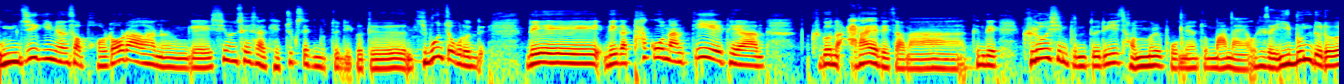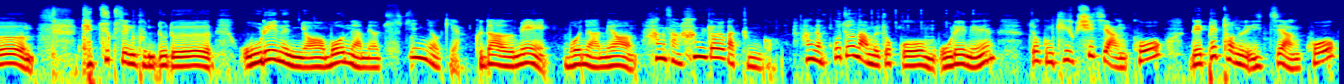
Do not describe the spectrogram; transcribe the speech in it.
움직이면서 벌어라 하는 게 쉬운 세살 개축생 분들이거든. 기본적으로 내, 내 내가 타고난 띠에 대한 그거는 알아야 되잖아. 근데 그러신 분들이 점을 보면 좀 많아요. 그래서 이분들은 개축생 분들은 올해는요 뭐냐면 추진력이야. 그 다음에 뭐냐면 항상 한결 같은 거. 항상 꾸준함을 조금 올해는 조금 계속 쉬지 않고 내 패턴을 잊지 않고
